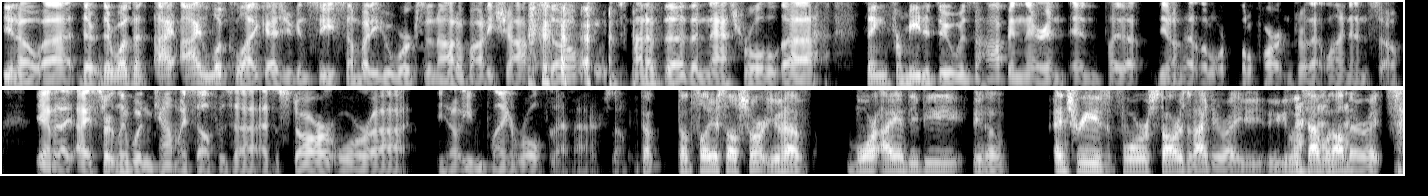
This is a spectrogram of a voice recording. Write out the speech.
you know, uh, there, there wasn't, I, I look like, as you can see, somebody who works at an auto body shop. So it was kind of the, the natural, uh, thing for me to do was to hop in there and, and play that, you know, that little, little part and throw that line in. So, yeah, but I, I, certainly wouldn't count myself as a as a star or uh, you know even playing a role for that matter. So don't don't sell yourself short. You have more IMDb you know entries for stars than I do, right? You, you at least have one on there, right? So.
